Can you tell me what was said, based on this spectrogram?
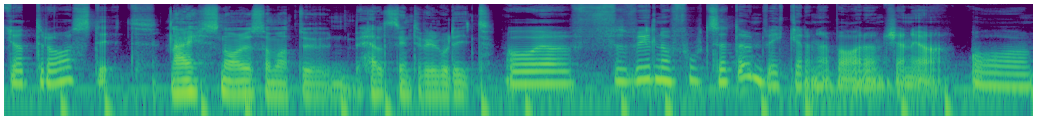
jag dras dit? Nej, snarare som att du helst inte vill gå dit. Och jag vill nog fortsätta undvika den här baren känner jag. Och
